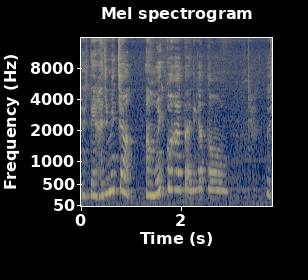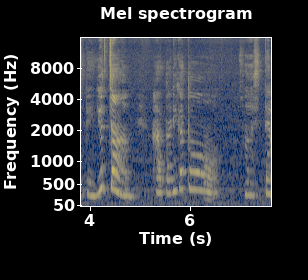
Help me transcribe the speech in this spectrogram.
そしてはじめちゃんあもう一個ハートありがとう。そしてゆっちゃんハートありがとう。そして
